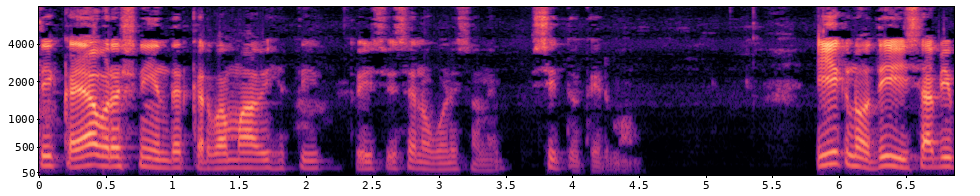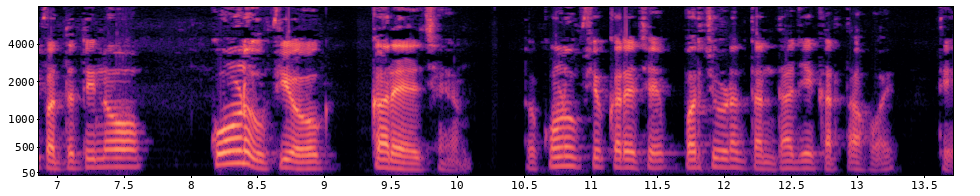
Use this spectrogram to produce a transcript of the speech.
તે કયા વર્ષની અંદર કરવામાં આવી હતી? તો ઈસવીસન ઓગણીસો ને સિત્તોતેરમાં. એક નોંધી હિસાબી પદ્ધતિનો કોણ ઉપયોગ કરે છે? તો કોણ ઉપયોગ કરે છે? પરચુરણ ધંધા જે કરતા હોય તે.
